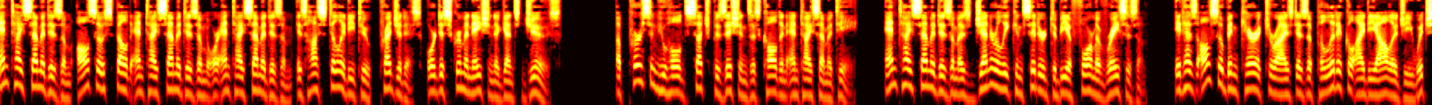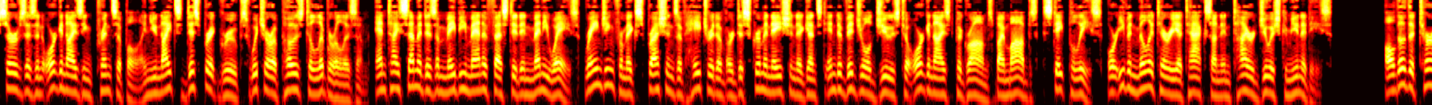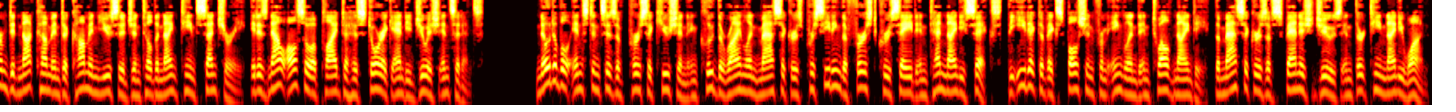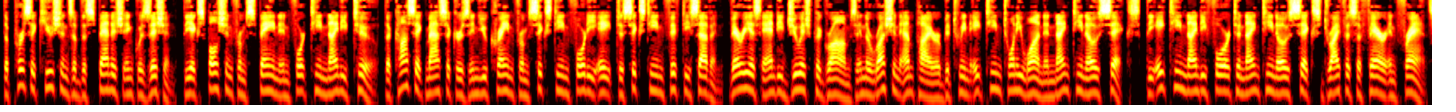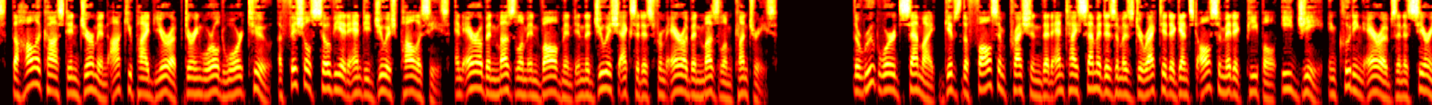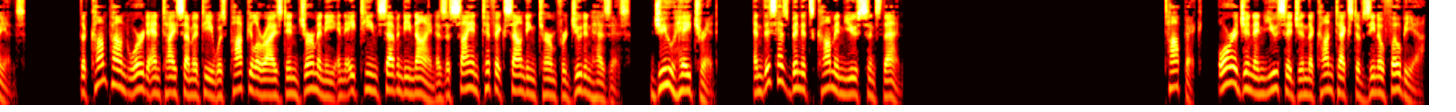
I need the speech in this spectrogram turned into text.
Antisemitism also spelled antisemitism or antisemitism is hostility to, prejudice, or discrimination against Jews. A person who holds such positions is called an antisemite. Antisemitism is generally considered to be a form of racism. It has also been characterized as a political ideology which serves as an organizing principle and unites disparate groups which are opposed to liberalism. Antisemitism may be manifested in many ways, ranging from expressions of hatred of or discrimination against individual Jews to organized pogroms by mobs, state police, or even military attacks on entire Jewish communities. Although the term did not come into common usage until the 19th century, it is now also applied to historic anti-Jewish incidents. Notable instances of persecution include the Rhineland massacres preceding the First Crusade in 1096, the Edict of Expulsion from England in 1290, the massacres of Spanish Jews in 1391, the persecutions of the Spanish Inquisition, the expulsion from Spain in 1492, the Cossack massacres in Ukraine from 1648 to 1657, various anti-Jewish pogroms in the Russian Empire between 1821 and 1906, the 1894 to 1906 Dreyfus Dreyfus Affair in France, the Holocaust in German-occupied Europe during World War II, official Soviet anti-Jewish policies, and Arab and Muslim involvement in the Jewish exodus from Arab and Muslim countries. The root word Semite gives the false impression that antisemitism is directed against all Semitic people, e.g., including Arabs and Assyrians. The compound word antisemity was popularized in Germany in 1879 as a scientific-sounding term for Judenhass Jew hatred and this has been its common use since then. Topic. Origin and usage in the context of xenophobia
